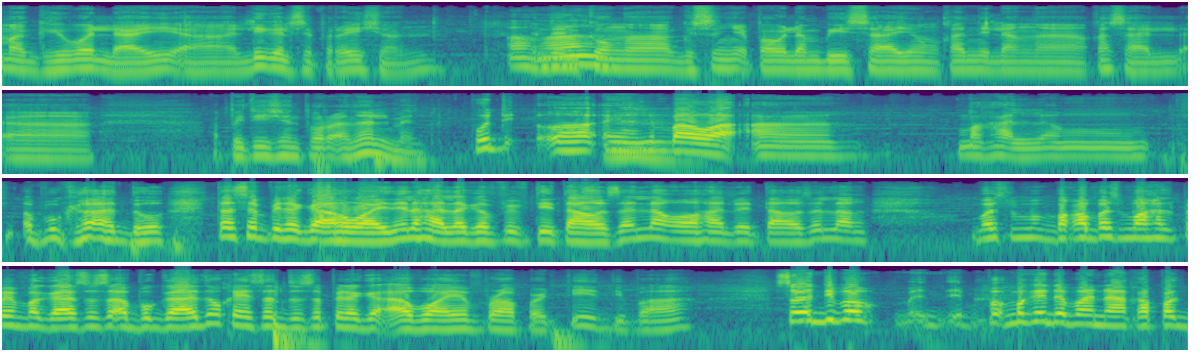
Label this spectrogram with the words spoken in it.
maghiwalay, ah, legal separation. And then kung ah, gusto niya pawalang bisa yung kanilang ah, kasal, ah, a petition for annulment. Pwede, uh, Hmm. eh, halimbawa, ah, mahal ang abogado, tapos yung pinag-aaway nila halagang 50,000 lang o 100,000 lang. Mas, baka mas mahal pa yung magastos sa abogado kaysa doon sa pinag-aawayang property, di ba? So, di ba, maganda ba na kapag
